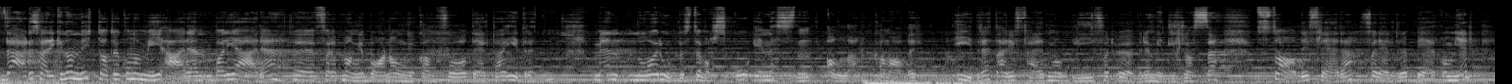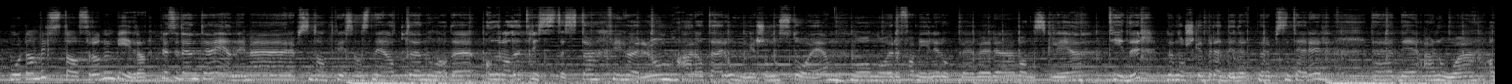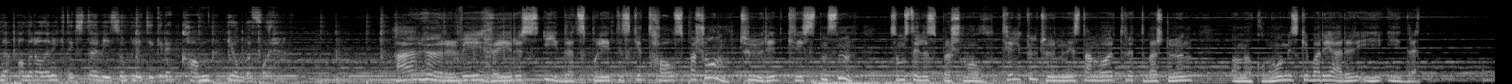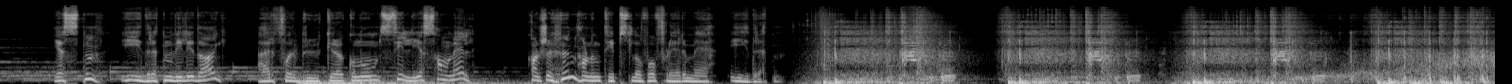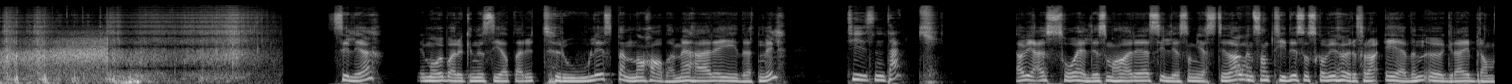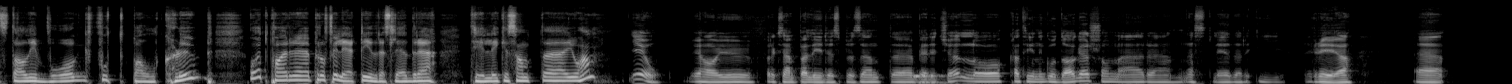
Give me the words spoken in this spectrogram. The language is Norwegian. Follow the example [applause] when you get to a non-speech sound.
Det er dessverre ikke noe nytt at økonomi er en barriere eh, for at mange barn og unge kan få delta i idretten. Men nå ropes det varsko i nesten alle kanaler. Idrett er i ferd med å bli for øvre middelklasse. Stadig flere foreldre ber om hjelp. Hvordan vil statsråden bidra? President, Jeg er enig med representant Kristiansen i at eh, noe av det aller, aller tristeste vi hører om, er at det er unger som må stå igjen nå når familier opplever eh, vanskelige tider. Den norske breddeidretten representerer. eh, Det er noe av det aller, aller viktigste vi som politikere kan jobbe for. Her hører vi Høyres idrettspolitiske talsperson, Turid Christensen, som stiller spørsmål til kulturministeren vår Trettebergstuen om økonomiske barrierer i idretten. Gjesten i Idretten vil i dag er forbrukerøkonom Silje Sandmæl. Kanskje hun har noen tips til å få flere med i idretten? Silje, vi må jo bare kunne si at det er utrolig spennende å ha deg med her i Idretten vil. Tusen takk. Ja, Vi er jo så heldige som har eh, Silje som gjest i dag, men samtidig så skal vi høre fra Even Øgrei Bransdal i Våg fotballklubb, og et par eh, profilerte idrettsledere til, ikke sant eh, Johan? Jo, vi har jo f.eks. idrettspresident Berit Kjøll og Katrine Goddager, som er nestleder i Røa. Eh,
